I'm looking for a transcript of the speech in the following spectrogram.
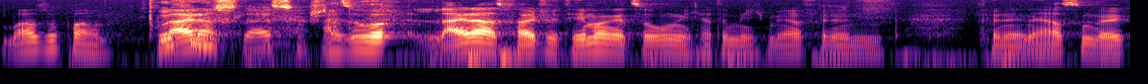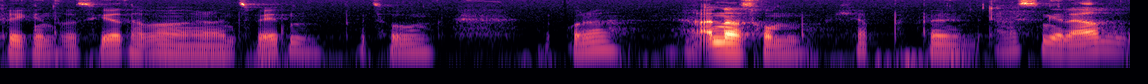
war super. Leider, Prüfungsleistungsstand. also leider das falsche Thema gezogen. Ich hatte mich mehr für den, für den Ersten Weltkrieg interessiert, habe aber den Zweiten gezogen. Oder? Andersrum. Ich habe den Ersten gelernt.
